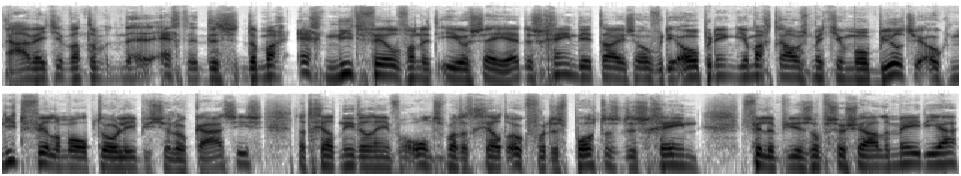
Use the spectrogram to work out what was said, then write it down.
Ja, weet je, want er, echt, dus, er mag echt niet veel van het IOC. Hè? Dus geen details over die opening. Je mag trouwens met je mobieltje ook niet filmen op de Olympische locaties. Dat geldt niet alleen voor ons, maar dat geldt ook voor de sporters. Dus geen filmpjes op sociale media.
